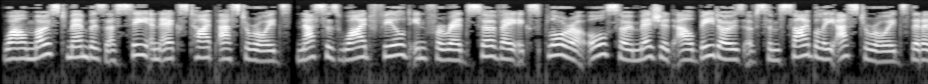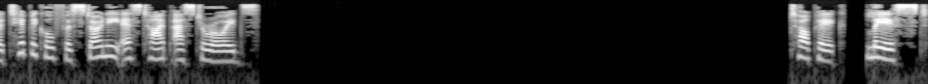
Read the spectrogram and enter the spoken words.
While most members are C and X-type asteroids, NASA's Wide Field Infrared Survey Explorer also measured albedos of some Cybele asteroids that are typical for stony S-type asteroids. Topic List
